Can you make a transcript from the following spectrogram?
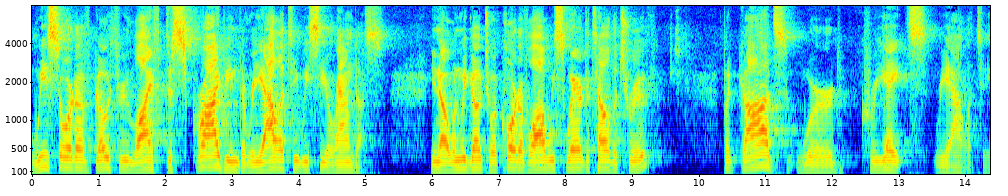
we sort of go through life describing the reality we see around us. You know, when we go to a court of law, we swear to tell the truth. But God's word creates reality.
